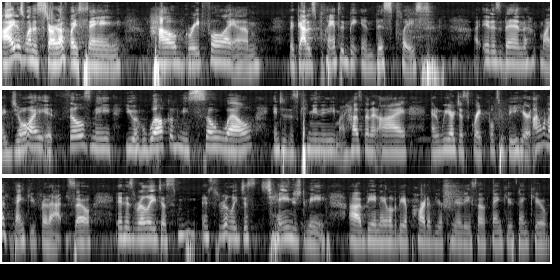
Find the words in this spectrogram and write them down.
I just want to start off by saying how grateful I am that God has planted me in this place. It has been my joy. It fills me. You have welcomed me so well into this community, my husband and I, and we are just grateful to be here. And I want to thank you for that. So it has really just, it's really just changed me uh, being able to be a part of your community. So thank you, thank you.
